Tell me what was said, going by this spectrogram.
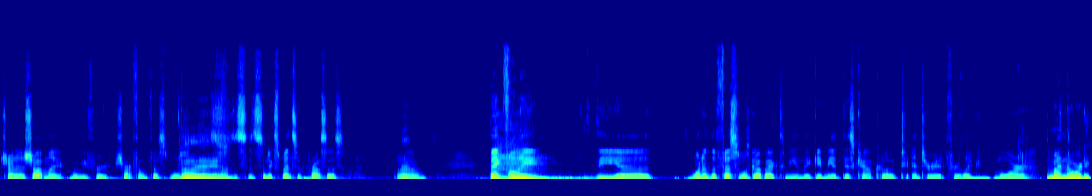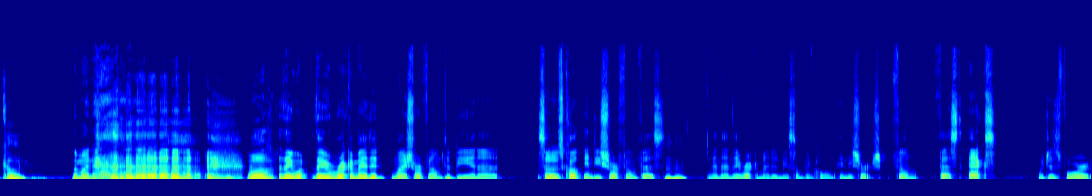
trying to shop my movie for short film festivals. Oh, yeah, yeah. It's, it's an expensive process. Yeah. Um, thankfully, the uh, one of the festivals got back to me and they gave me a discount code to enter it for like Mhm. more The Minority Code? The min- well they they recommended my short film to be in a so it was called indie short film fest Mm-hmm. and then they recommended me something called indie short film fest x which is for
